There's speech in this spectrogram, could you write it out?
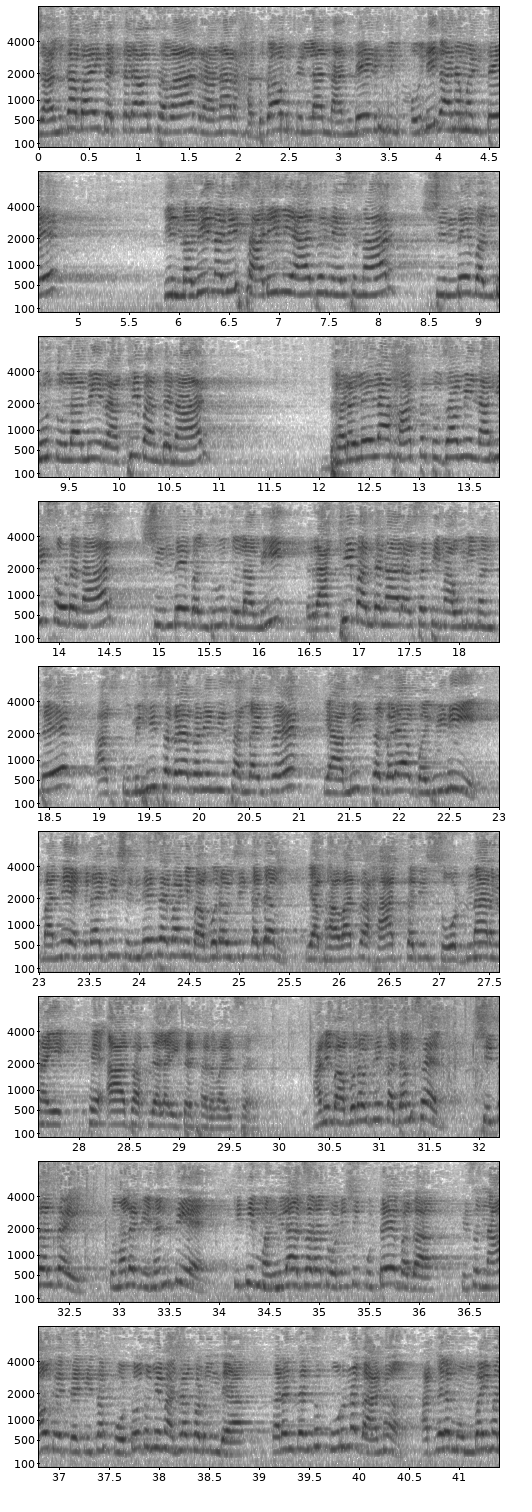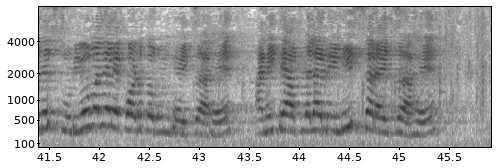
जानकाबाई दत्तराव चव्हाण राहणार हदगाव जिल्हा नांदेड ही ओली गाणं म्हणते की नवी नवी साडी मी आज नेसणार शिंदे बंधू तुला मी राखी बांधणार धरलेला हात तुझा मी नाही सोडणार शिंदे बंधू तुला मी राखी बांधणार असं ती माऊली म्हणते. आज तुम्हीही सगळ्या जणींनी सांगायचंय की आम्ही सगळ्या बहिणी मान्य एकनाथजी शिंदे साहेब आणि बाबूरावजी कदम या भावाचा हात कधी सोडणार नाही हे आज आपल्याला इथे ठरवायचं आणि बाबूरावजी कदम साहेब शीतलताई तुम्हाला विनंती आहे की ती महिला जरा थोडीशी कुठे आहे बघा. तिचं नाव देते तिचा फोटो तुम्ही माझ्याकडून द्या. कारण त्यांचं पूर्ण गाणं आपल्याला मुंबईमध्ये स्टुडिओमध्ये रेकॉर्ड करून घ्यायचं आहे आणि ते आपल्याला रिलीज करायचं आहे.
